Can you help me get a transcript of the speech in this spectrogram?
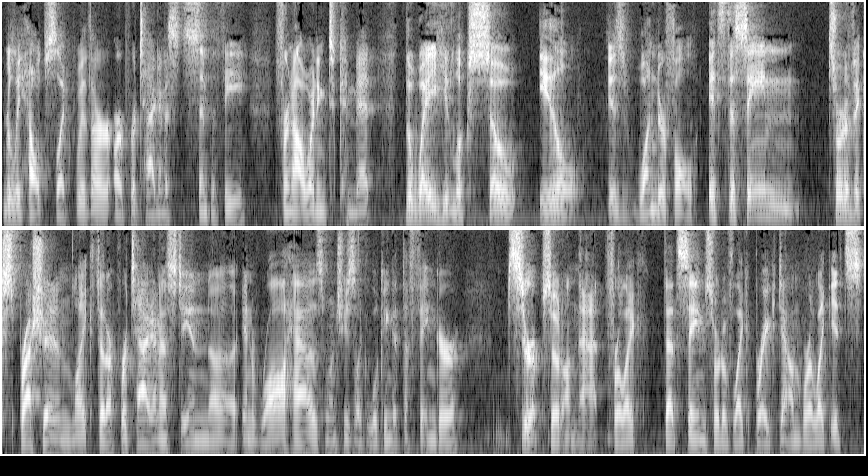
really helps like with our, our protagonist's sympathy for not wanting to commit. The way he looks so ill is wonderful. It's the same sort of expression like that our protagonist in uh, in raw has when she's like looking at the finger Syrup episode on that for like that same sort of like breakdown where like it's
